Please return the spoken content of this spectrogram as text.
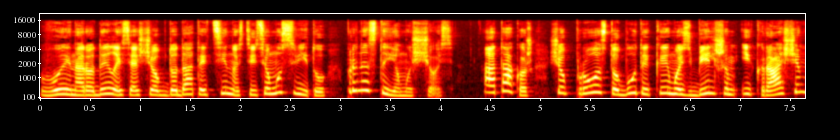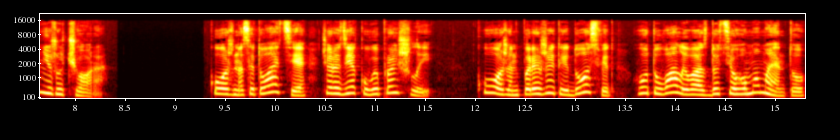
Ви народилися, щоб додати цінності цьому світу, принести йому щось, а також щоб просто бути кимось більшим і кращим, ніж учора. Кожна ситуація, через яку ви пройшли, кожен пережитий досвід готували вас до цього моменту,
